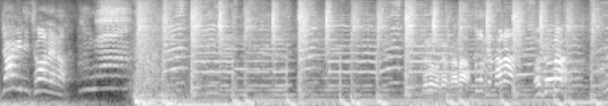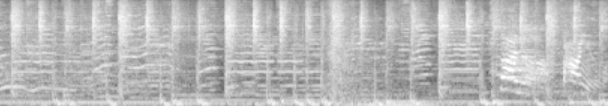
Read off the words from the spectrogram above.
牙给你抢来了。跟着我干啥呢？跟我干啥呢？我说呢。打你了！打你了吗？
